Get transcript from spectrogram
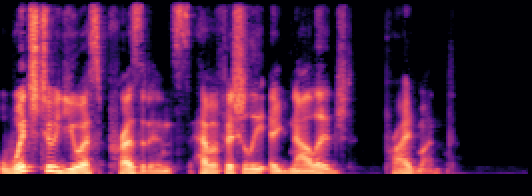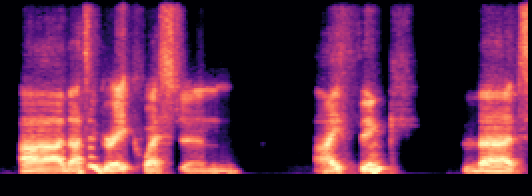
which two US presidents have officially acknowledged Pride Month? Uh that's a great question. I think that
